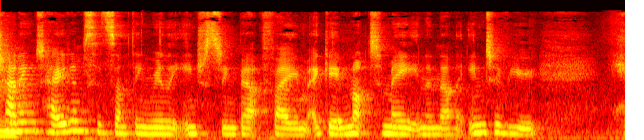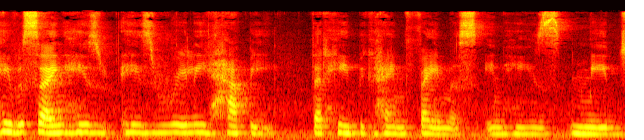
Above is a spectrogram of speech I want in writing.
Channing Tatum said something really interesting about fame. Again, not to me in another interview. He was saying he's he's really happy that he became famous in his mid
